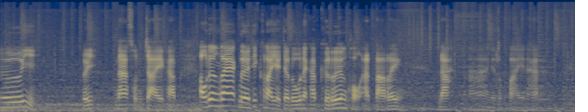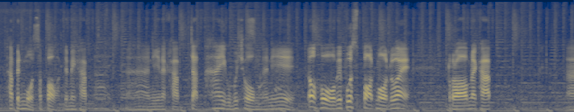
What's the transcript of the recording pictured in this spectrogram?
เอ้ยเฮ้ย น่าสนใจครับ เอาเรื่องแรกเลยที่ใครอยากจะรู้นะครับคือเรื่องของอัตราเร่งนะอ่าเดี๋ยวเราไปนะฮะถ้าเป็นโหมดสปอร์ตได้ไหมครับอ่านี่นะครับจัดให้คุณผู้ชมนะนี่โอ้โหมีพูดสปอร์ตโหมดด้วย พร้อมนะครับอ่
